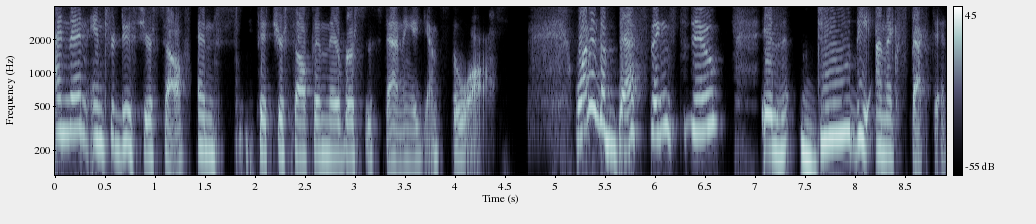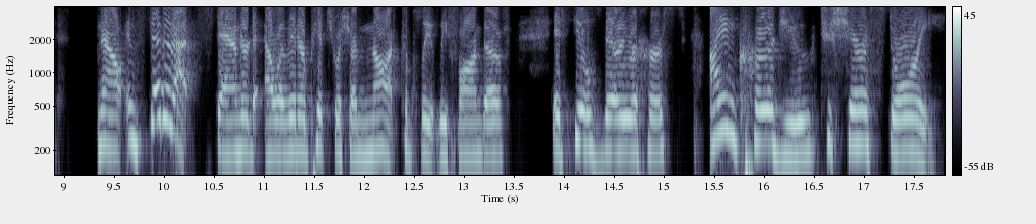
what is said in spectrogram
And then introduce yourself and fit yourself in there versus standing against the wall. One of the best things to do is do the unexpected. Now, instead of that standard elevator pitch, which I'm not completely fond of, it feels very rehearsed. I encourage you to share a story.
